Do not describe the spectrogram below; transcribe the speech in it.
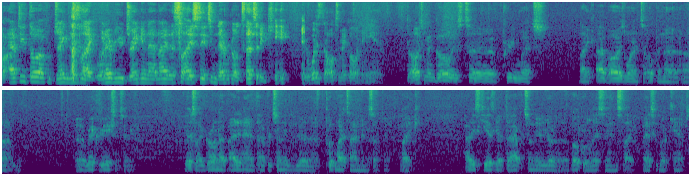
After you throw up from drinking, it's like whatever you drinking that night, it's like shit. You never gonna touch it again. What is the ultimate goal in the end? The ultimate goal is to pretty much, like I've always wanted to open a, um, a recreation center. Just like growing up, I didn't have the opportunity to put my time into something. Like how these kids got the opportunity to go to local lessons, like basketball camps.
